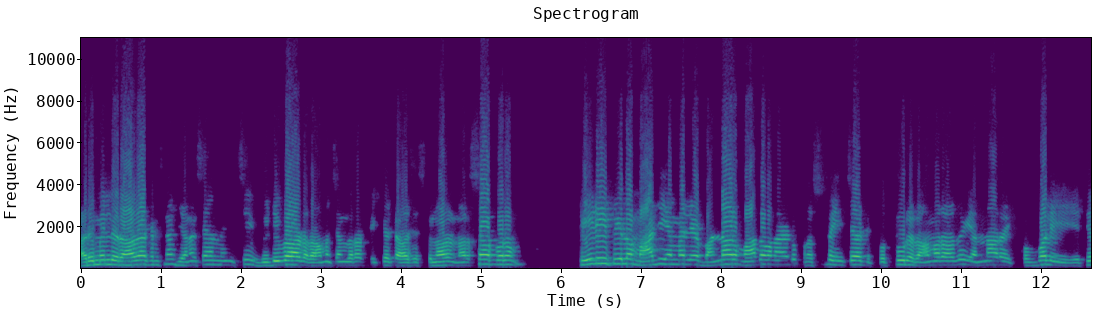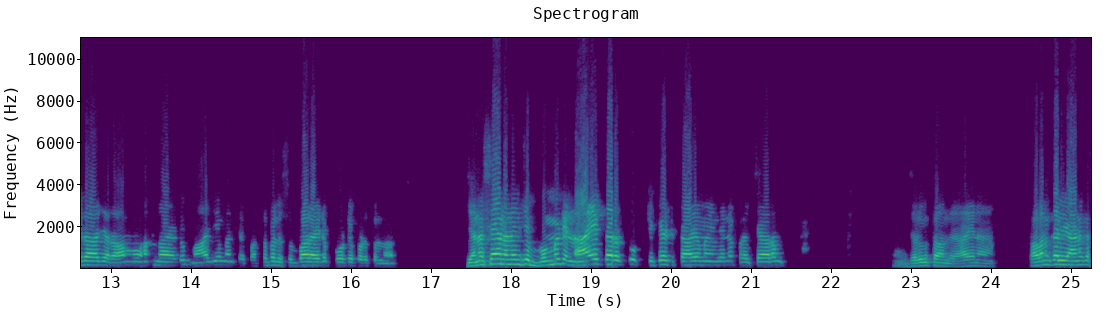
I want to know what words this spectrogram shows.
అరిమిల్లి రాధాకృష్ణ జనసేన నుంచి విడివాడ రామచంద్ర టికెట్ ఆశిస్తున్నారు. నర్సాపురం టీడీపీలో మాజీ ఎమ్మెల్యే బండారు మాధవ నాయుడు ప్రస్తుత ఇన్ఛార్జ్ పుత్తూరు రామరాజు ఎన్ఆర్ఐ కొవ్వలి యతిరాజ రామ్మోహన్ నాయుడు మాజీ మంత్రి కొత్తపల్లి సుబ్బారాయుడు పోటీ పడుతున్నారు. జనసేన నుంచి బొమ్మిడి నాయకర్కు టికెట్ ఖాయమైందని ప్రచారం జరుగుతోంది. ఆయన పవన్ కళ్యాణ్కి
